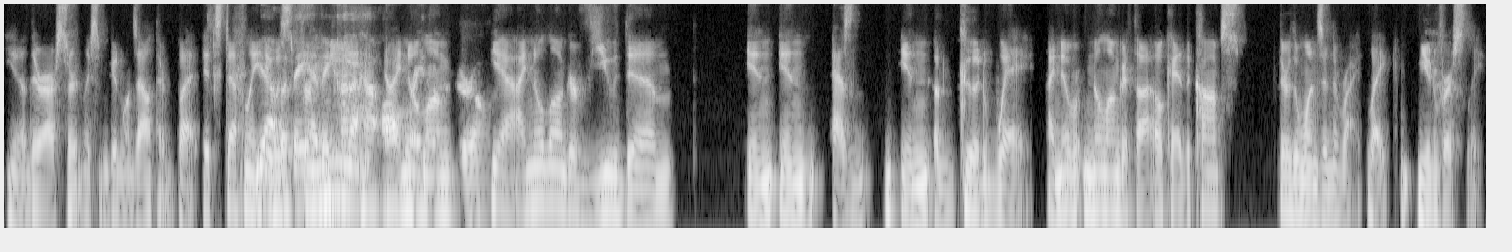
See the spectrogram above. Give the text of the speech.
you know there are certainly some good ones out there but it's definitely yeah, it was but they, for they me, kind of have I no longer yeah I no longer viewed them in in as in a good way. I no no longer thought okay the cops they're the ones in the right like universally.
